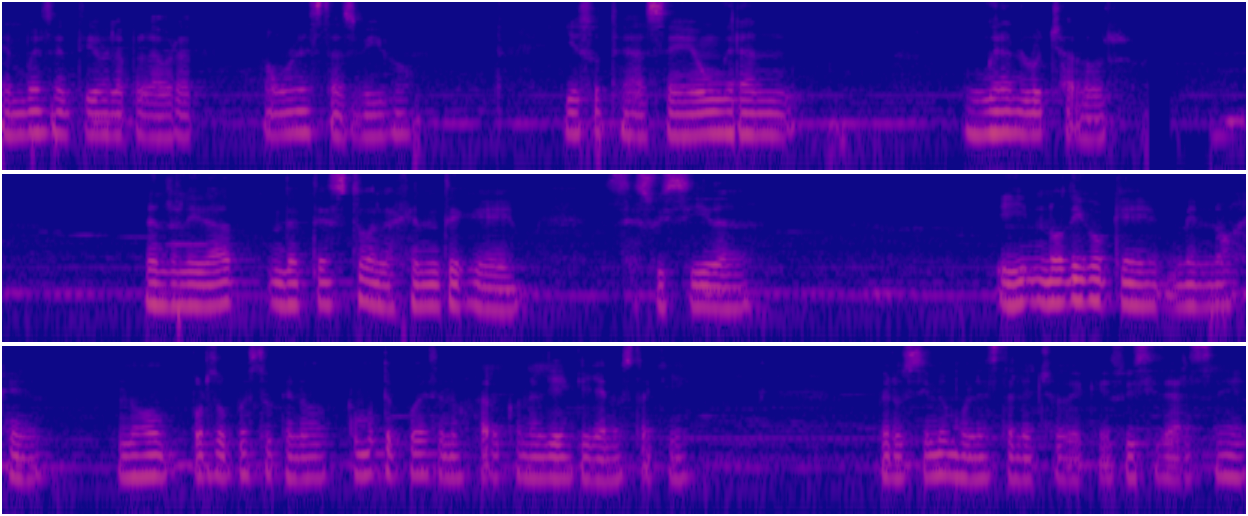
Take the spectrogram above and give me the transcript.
en buen sentido de la palabra aún estás vivo y eso te hace un gran un gran luchador. En realidad detesto a la gente que se suicida y no digo que me enoje, no, por supuesto que no. ¿Cómo te puedes enojar con alguien que ya no está aquí? Pero sí me molesta el hecho de que suicidarse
